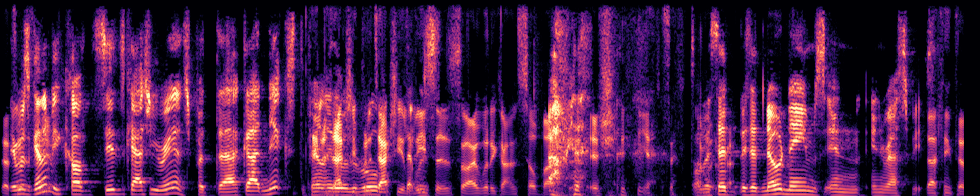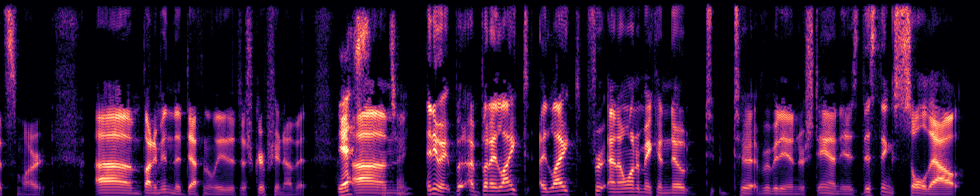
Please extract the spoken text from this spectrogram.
that's it was going to be called Sid's Cashew Ranch, but that got nixed. Apparently, it's there was actually, a but it's actually that was- Lisa's, so I would have gotten so busted. if she, yes, well, they said they said no names in in recipes. I think that's smart. Um, but I'm in the definitely the description of it. yes, Um, right. Anyway, but but I liked I liked for and I want to make a note to, to everybody to understand is this thing sold out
